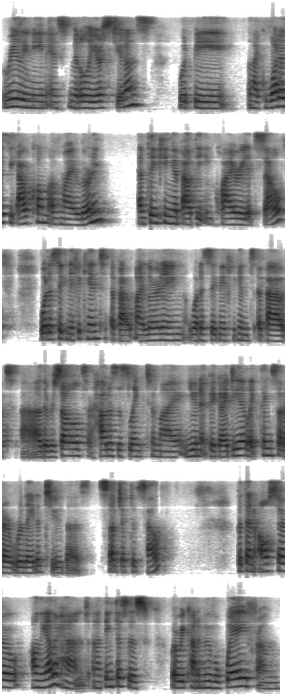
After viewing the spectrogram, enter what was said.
really mean in middle year students would be like, what is the outcome of my learning? And thinking about the inquiry itself. What is significant about my learning, what is significant about uh, the results, or how does this link to my unit big idea, like things that are related to the subject itself. But then also, on the other hand, and I think this is where we kind of move away from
